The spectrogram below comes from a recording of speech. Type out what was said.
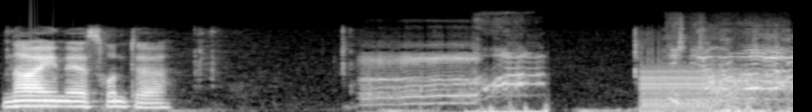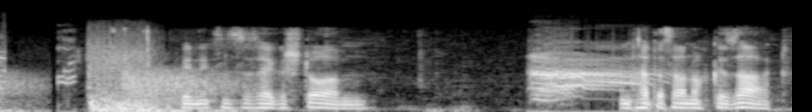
Nein, er ist runter. Wenigstens ist er gestorben. Und hat es auch noch gesagt.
